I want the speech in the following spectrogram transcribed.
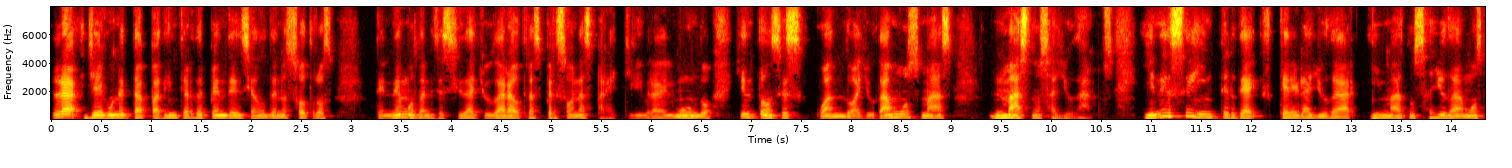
la, llega una etapa de interdependencia donde nosotros tenemos la necesidad de ayudar a otras personas para equilibrar el mundo y entonces cuando ayudamos más, más nos ayudamos. Y en ese inter de querer ayudar y más nos ayudamos,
